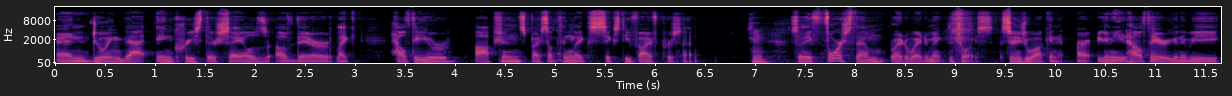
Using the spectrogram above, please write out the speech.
And doing that increased their sales of their like healthier options by something like sixty five percent. Hmm. So they force them right away to make the choice. As soon as you walk in, all right, you're going to eat healthy or you're going to be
